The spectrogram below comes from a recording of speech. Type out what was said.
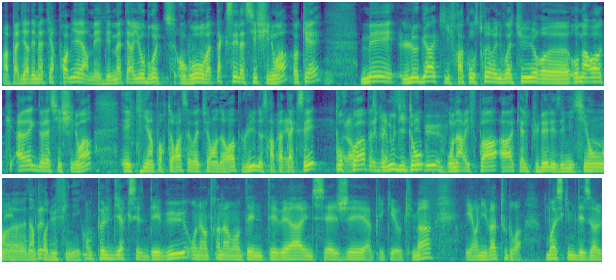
on va pas dire des matières premières, mais des matériaux bruts. En gros, on va taxer l'acier chinois, ok? Mais le gars qui fera construire une voiture euh, au Maroc avec de l'acier chinois et qui importera sa voiture en Europe, lui, ne sera pas taxé. Pourquoi? Parce que nous, dit-on, on n'arrive pas à calculer les émissions euh, d'un produit fini. On peut le dire que c'est le début. On est en train d'inventer une TVA, une CSG appliquée au climat et on y va tout droit. Moi, ce qui me désole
